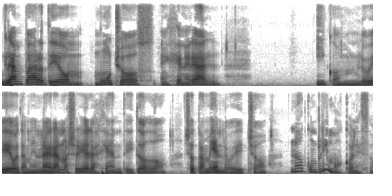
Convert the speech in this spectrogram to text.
gran parte o muchos en general, y lo veo también la gran mayoría de la gente y todo, yo también lo he hecho, no cumplimos con eso.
